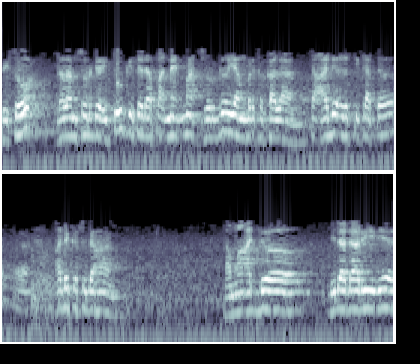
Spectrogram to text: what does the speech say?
Besok dalam surga itu kita dapat nikmat surga yang berkekalan. Tak ada erti kata uh, ada kesudahan. Sama ada bidadari dia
